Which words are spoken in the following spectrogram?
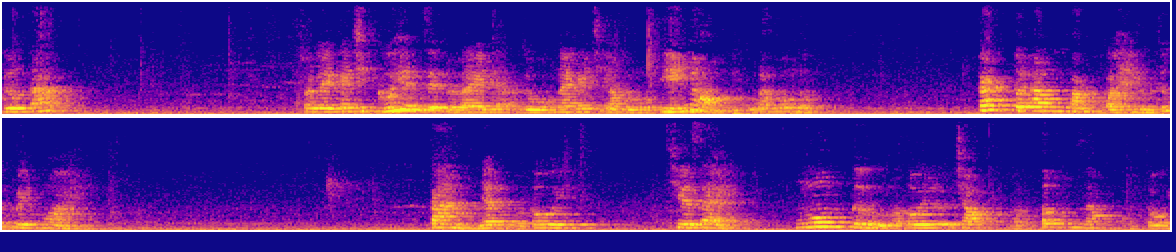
tương tác. Cho nên các anh chị cứ hiện diện ở đây dù hôm nay các anh chị học được một ý nhỏ thì cũng là tốt rồi. Cách tôi ăn mặc và hình thức bên ngoài. Cảm nhận của tôi, chia sẻ, ngôn từ mà tôi lựa chọn và tông giọng của tôi.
